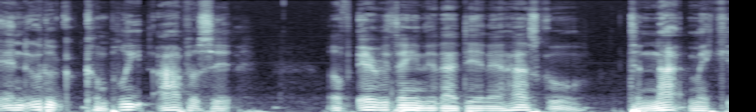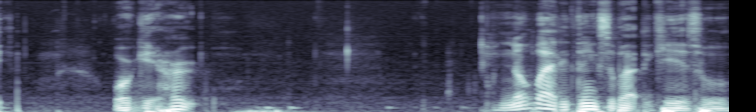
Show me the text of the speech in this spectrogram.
and do the complete opposite of everything that I did in high school to not make it or get hurt. Nobody thinks about the kids who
